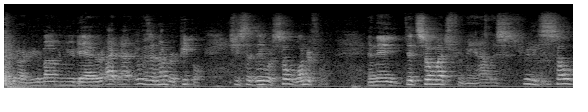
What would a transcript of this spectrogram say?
and your, your mom and your dad, or I, I, it was a number of people. She said they were so wonderful, and they did so much for me, and I was really so,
